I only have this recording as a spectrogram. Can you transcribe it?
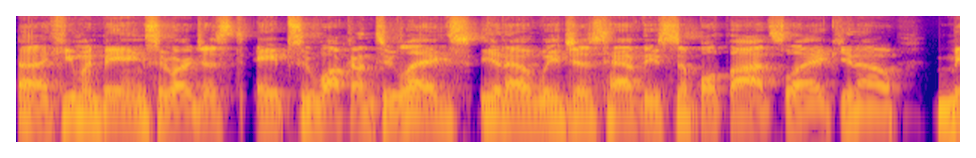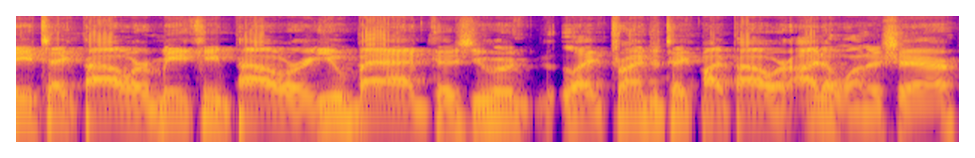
uh, human beings who are just apes who walk on two legs, you know, we just have these simple thoughts like, you know, me take power, me keep power, you bad because you were like trying to take my power. I don't want to share.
